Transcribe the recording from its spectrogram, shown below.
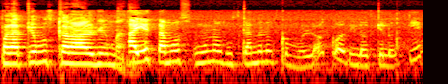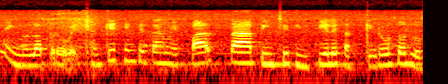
¿para qué buscar a alguien más? Ahí estamos unos buscándolos como locos y los que lo tienen no lo aprovechan. Qué gente tan nefasta, pinches infieles asquerosos, los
